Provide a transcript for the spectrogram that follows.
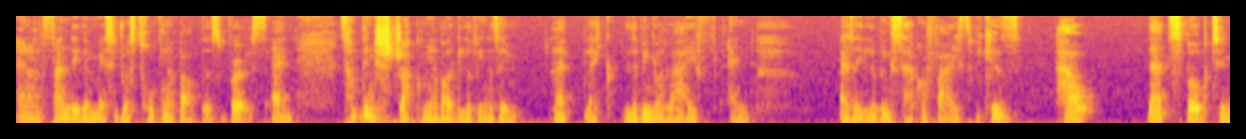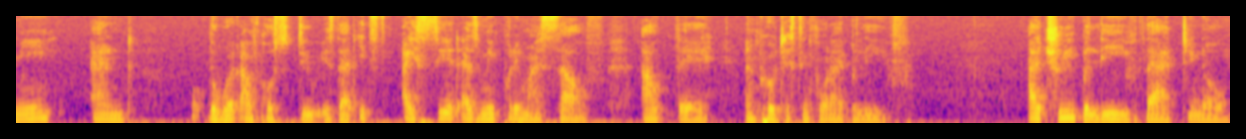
and on Sunday the message was talking about this verse, and something struck me about living as a like like living your life and as a living sacrifice because how that spoke to me and the work I'm supposed to do is that it's I see it as me putting myself out there and protesting for what I believe. I truly believe that, you know,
